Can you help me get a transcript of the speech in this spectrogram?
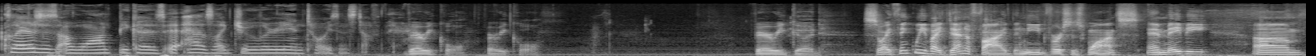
Claire's is a want because it has like jewelry and toys and stuff there. Very cool. Very cool. Very good. So I think we've identified the need versus wants, and maybe um,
